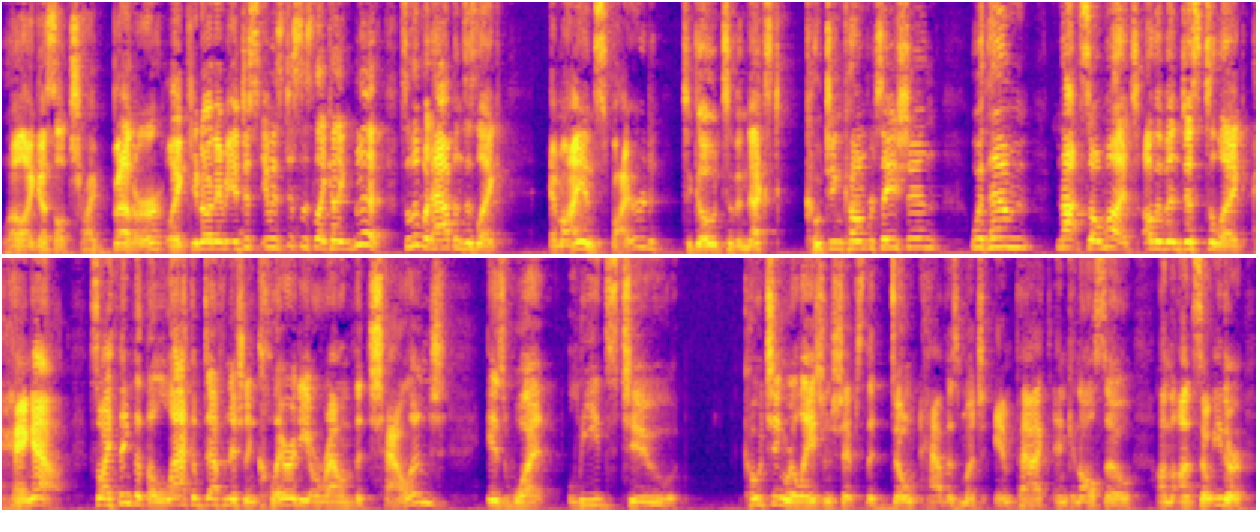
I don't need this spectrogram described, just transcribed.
well, I guess I'll try better. Like, you know what I mean? It just it was just this like like bleh. So then what happens is like, am I inspired to go to the next coaching conversation with him? Not so much, other than just to like hang out. So I think that the lack of definition and clarity around the challenge is what leads to coaching relationships that don't have as much impact and can also on, the, on so either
